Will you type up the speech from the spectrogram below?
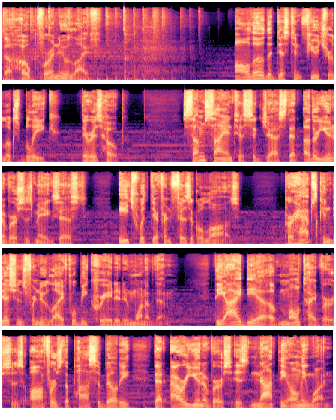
The hope for a new life. Although the distant future looks bleak, there is hope. Some scientists suggest that other universes may exist, each with different physical laws. Perhaps conditions for new life will be created in one of them. The idea of multiverses offers the possibility that our universe is not the only one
